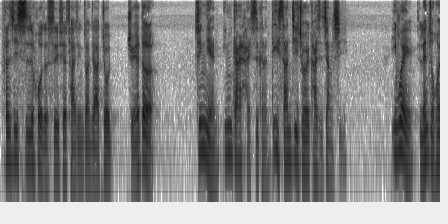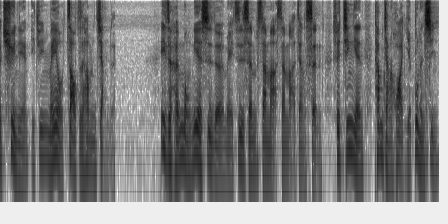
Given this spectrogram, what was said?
分析师或者是一些财经专家就觉得今年应该还是可能第三季就会开始降息，因为联总会去年已经没有照着他们讲的，一直很猛烈式的每次升三码三码这样升，所以今年他们讲的话也不能信。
